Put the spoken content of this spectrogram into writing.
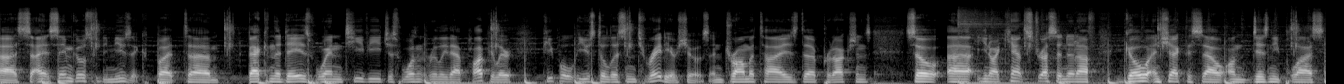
Uh, same goes for the music. But um, back in the days when TV just wasn't really that popular, people used to listen to radio shows and dramatized uh, productions. So, uh, you know, I can't stress it enough. Go and check this out on Disney Plus.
